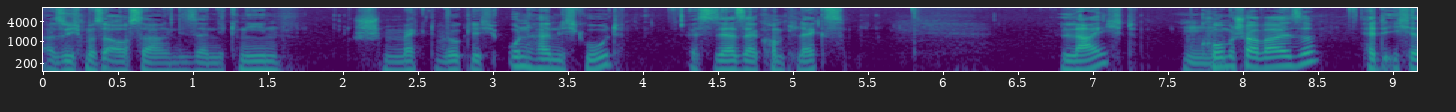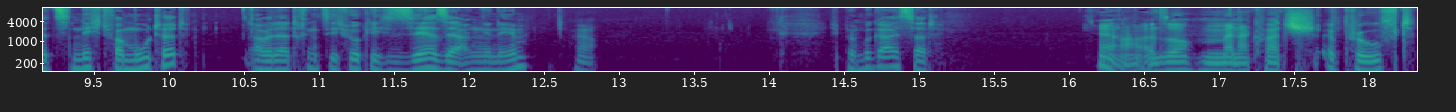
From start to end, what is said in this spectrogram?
Also ich muss auch sagen, dieser Nick Nien schmeckt wirklich unheimlich gut. Ist sehr, sehr komplex. Leicht, Hm. komischerweise. Hätte ich jetzt nicht vermutet. Aber der trinkt sich wirklich sehr, sehr angenehm. Ja. Ich bin begeistert. Ja, also Männerquatsch approved.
